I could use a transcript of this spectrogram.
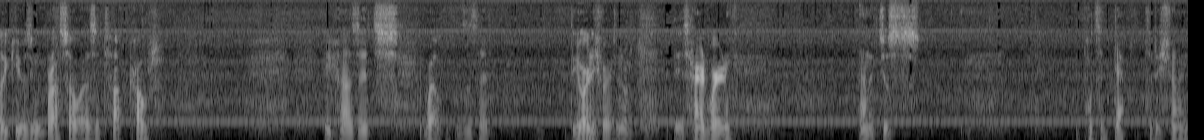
Like using Brasso as a top coat because it's, well, as I said, the Irish version of it is hard wearing and it just it puts a depth to the shine.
